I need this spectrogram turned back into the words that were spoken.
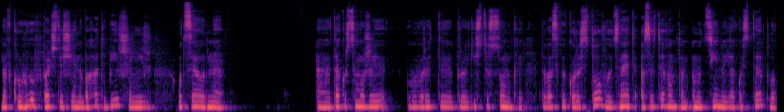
навкруги, ви побачите, що є набагато більше, ніж оце одне. Е, Також це може говорити про якісь стосунки, де вас використовують, знаєте, а зате вам там емоційно якось тепло.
